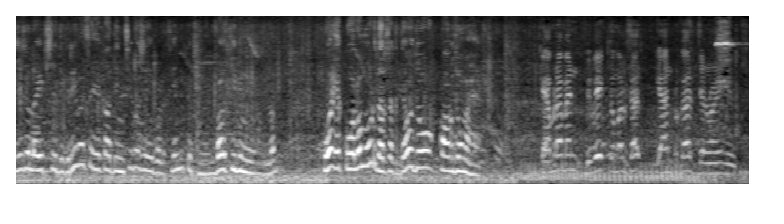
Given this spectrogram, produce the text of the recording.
ये जो लाइट से दिख रही है बस एक आध इंची बस ये बढ़ती है कुछ नहीं बढ़ती भी नहीं है मतलब। और एक कॉलम और धर सकते हो जो कागजों में है। कैमरामैन विवेक तोमर के साथ ज्ञान प्रकाश जनवाणी न्यूज़।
